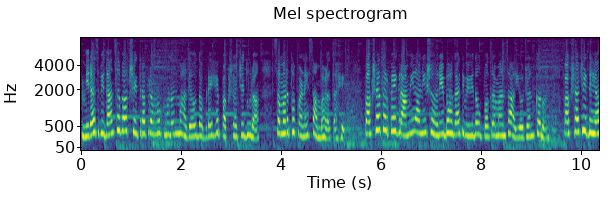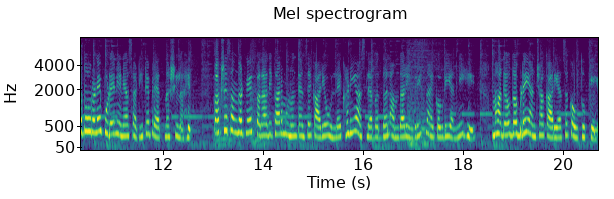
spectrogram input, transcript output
मिरज विधानसभा क्षेत्रप्रमुख म्हणून महादेव दबडे हे पक्षाची धुरा समर्थपणे सांभाळत आहेत. पक्षातर्फे ग्रामीण आणि शहरी भागात विविध उपक्रमांचं आयोजन करून पक्षाची ध्येय धोरणे पुढे नेण्यासाठी ते प्रयत्नशील आहेत. पक्ष संघटनेत पदाधिकार म्हणून त्यांचे कार्य उल्लेखनीय असल्याबद्दल आमदार इंग्रीज नायकवडी यांनीही महादेव दबडे यांच्या कार्याचं कौतुक केले.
